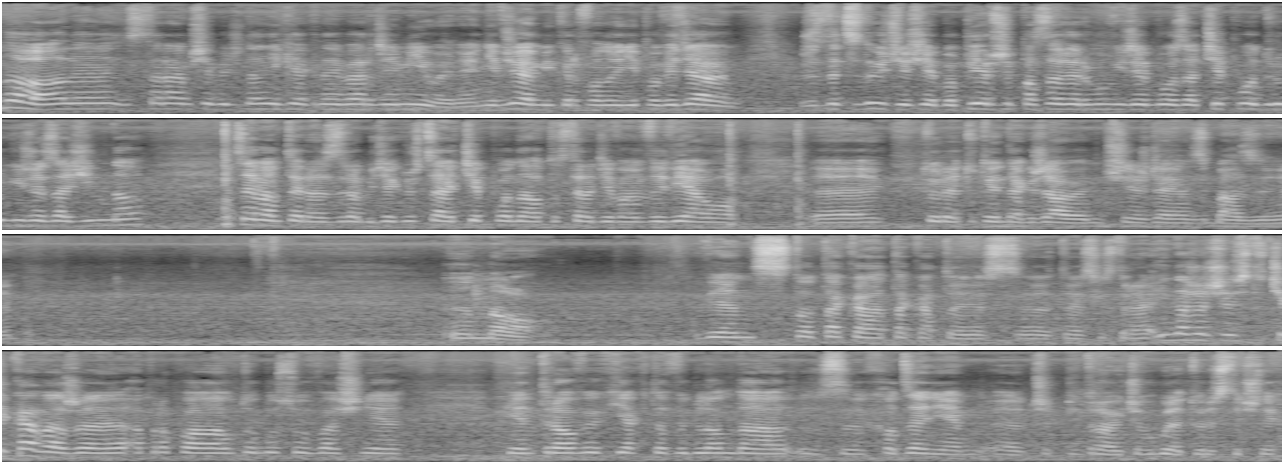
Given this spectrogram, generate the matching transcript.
No, ale starałem się być dla nich jak najbardziej miły. Nie, nie wziąłem mikrofonu i nie powiedziałem, że zdecydujcie się, bo pierwszy pasażer mówi, że było za ciepło, drugi, że za zimno. Co mam teraz zrobić, jak już całe ciepło na autostradzie wam wywiało, e, które tutaj nagrzałem przyjeżdżając z bazy. No. Więc to taka, taka to, jest, to jest historia. Inna rzecz jest ciekawa, że a propos autobusów właśnie piętrowych, jak to wygląda z chodzeniem, e, czy piętrowych, czy w ogóle turystycznych,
